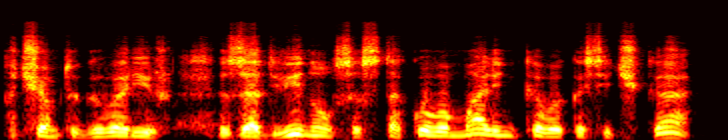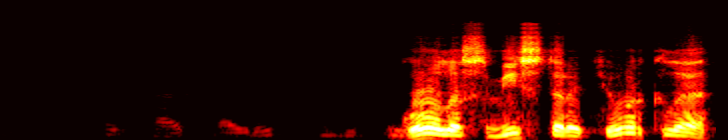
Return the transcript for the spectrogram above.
«О чем ты говоришь? Задвинулся с такого маленького косячка?» Голос мистера Теркла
